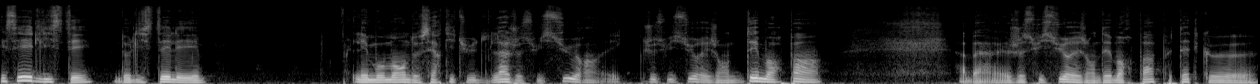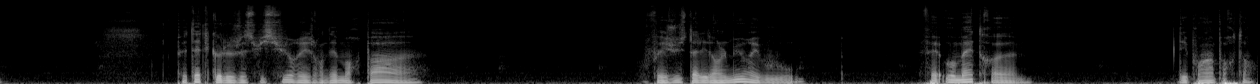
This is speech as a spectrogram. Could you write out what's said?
essayez de lister, de lister les, les moments de certitude. Là, je suis sûr, hein, et je suis sûr et j'en démords pas. Hein. Ah ben, je suis sûr et j'en démords pas. Peut-être que, peut-être que le je suis sûr et j'en démords pas. Euh, vous fait juste aller dans le mur et vous fait omettre euh, des points importants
